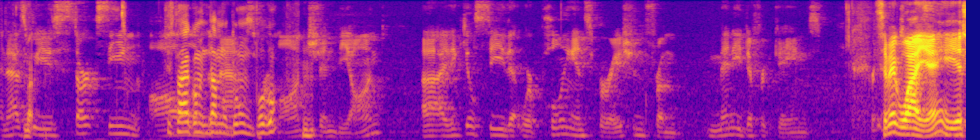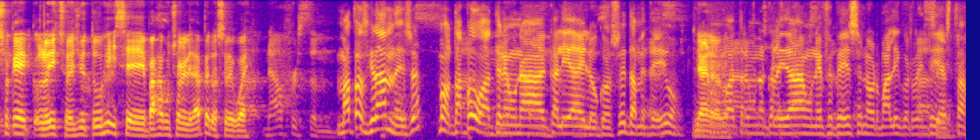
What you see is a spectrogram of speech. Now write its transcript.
and as we start seeing all estaba of the comentando tú un poco. launch and beyond, uh, I think you'll see that we're pulling inspiration from many different games. Se ve guay, ¿eh? Y eso que lo he dicho, es YouTube y se baja mucho la calidad, pero se ve guay. Uh, Mapas grandes, ¿eh? Bueno, tampoco uh, va a in tener una calidad de locos, ¿eh? También te digo. test, Ya, no. Va a tener una calidad, un FPS normal y corriente y ya está.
